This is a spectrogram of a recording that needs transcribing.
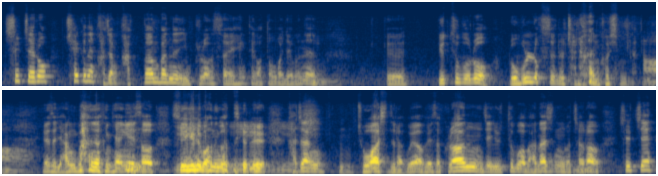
실제로 최근에 가장 각광받는 인플루언서의 행태가 어떤 거냐면은 그 유튜브로 로블록스를 촬영하는 것입니다. 아, 그래서 양방향에서 예, 수익을 버는 것들을 예, 예. 가장 음, 좋아하시더라고요. 그래서 그런 이제 유튜버가 많아지는 것처럼 실제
